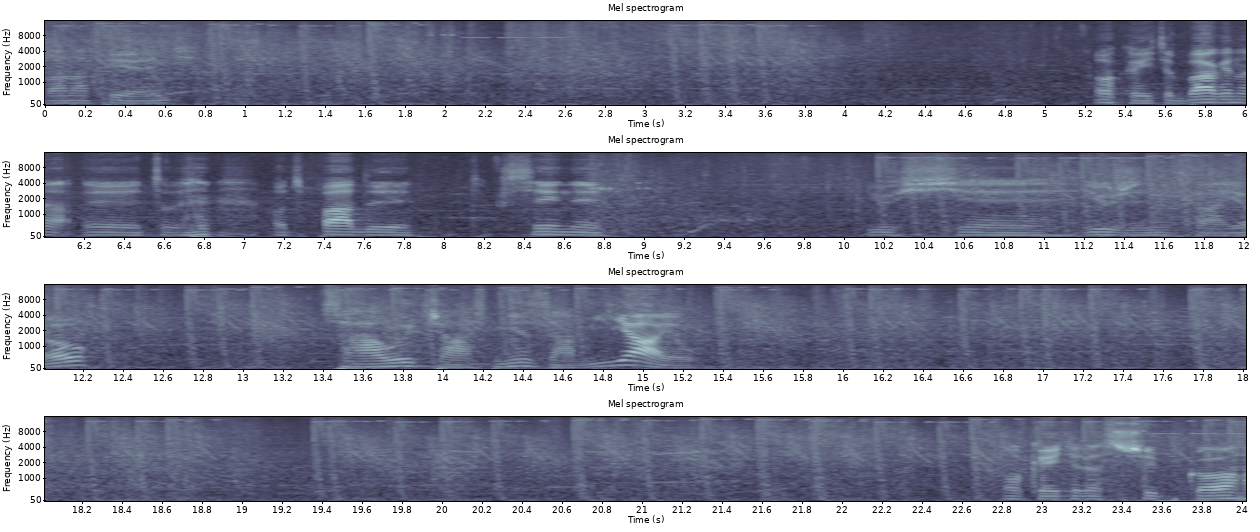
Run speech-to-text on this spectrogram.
2 na 5. Okej, te bagna, y, to odpady, toksyny już się, już znikają. Cały czas mnie zabijają. Okej, teraz szybko.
